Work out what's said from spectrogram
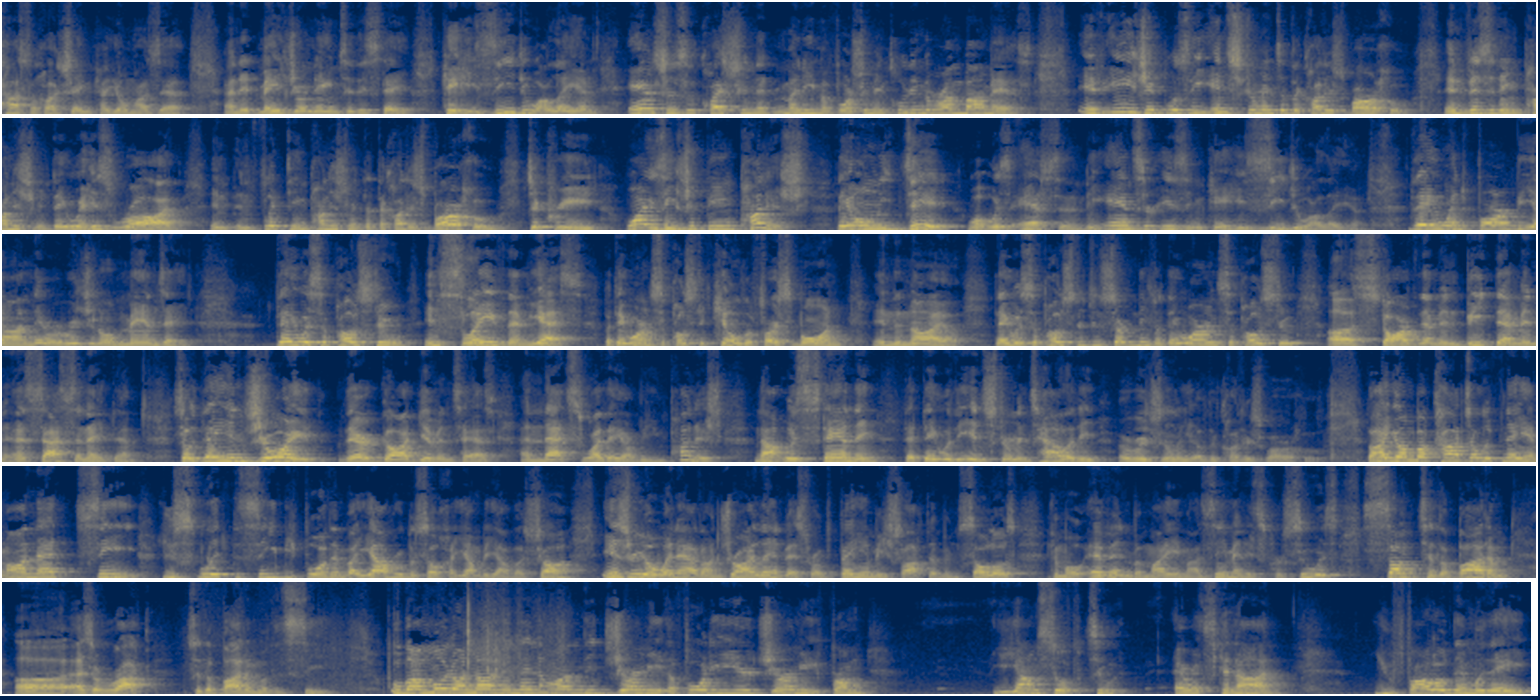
it made your name to this day. Ki hezidu alehem answers the question that many Meforshim, including the Rambam, asked. If Egypt was the instrument of the Kadosh Baruch Hu in visiting punishment, they were his rod in inflicting punishment that the Kadosh Baruch Hu decreed, why is Egypt being punished? They only did what was asked of them. The answer is in Kehizidu Aleihim. They went far beyond their original mandate. They were supposed to enslave them, yes, but they weren't supposed to kill the firstborn in the Nile. They were supposed to do certain things, but they weren't supposed to uh, starve them and beat them and assassinate them. So they enjoyed their God given task, and that's why they are being punished notwithstanding that they were the instrumentality originally of the Kadosh Baruch Hu. On that sea, you split the sea before them. Israel went out on dry land. Vesrofeim, Hishlachtav, and Solos, Kemo Evan, B'mayim Azim, and his pursuers sunk to the bottom uh, as a rock to the bottom of the sea. Ubamud and then on the journey, the 40 year journey from Yamsuf to Eretz Canaan, you followed them with a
